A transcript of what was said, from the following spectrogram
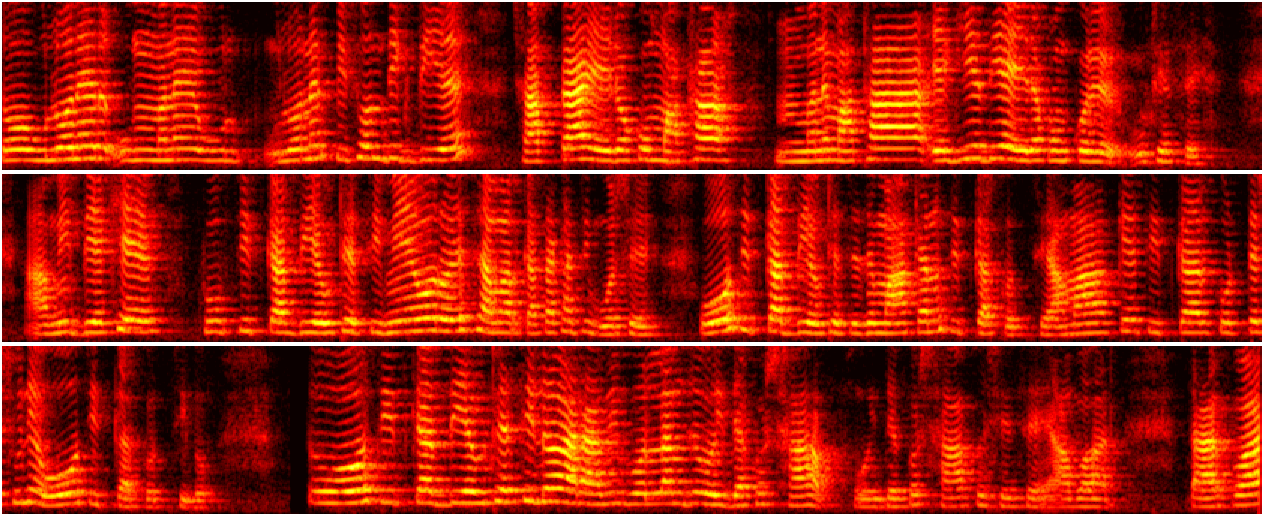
তো উলনের মানে উল- উলনের পিছন দিক দিয়ে সাপটা এরকম মাথা মানে মাথা এগিয়ে দিয়ে এরকম করে উঠেছে। আমি দেখে খুব চিৎকার দিয়ে উঠেছি। মেয়েও রয়েছে আমার কাছাকাছি বসে। ও চিৎকার দিয়ে উঠেছে যে, মা, কেন চিৎকার করছে? আমাকে চিৎকার করতে শুনে ও চিৎকার করছিল। তো ও চিৎকার দিয়ে উঠেছিল আর আমি বললাম যে, ওই দেখো সাপ, ওই দেখো সাপ এসেছে আবার। তারপর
